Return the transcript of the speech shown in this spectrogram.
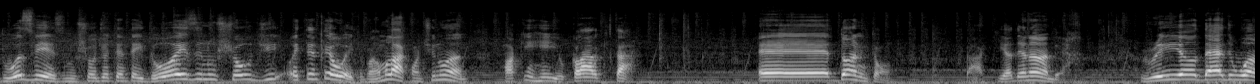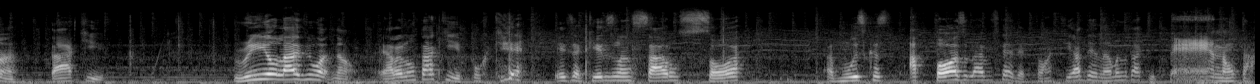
duas vezes, no show de 82 e no show de 88. Vamos lá, continuando. Rock in Rio, claro que tá. É, Donington, tá aqui a The Number. Real Dead One, tá aqui. Real Live One, não, ela não tá aqui, porque esses aqui eles lançaram só as músicas após o Live After Death. Então aqui a Number não tá aqui. Pé, não tá.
